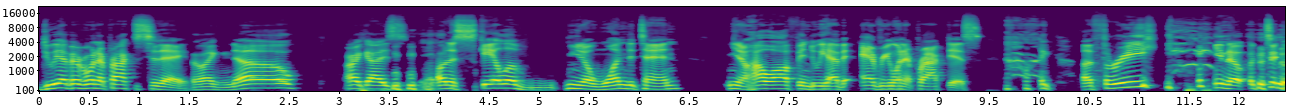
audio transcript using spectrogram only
Do we have everyone at practice today? They're like, no. All right, guys. on a scale of you know one to ten, you know how often do we have everyone at practice? like a three, you know, a two,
